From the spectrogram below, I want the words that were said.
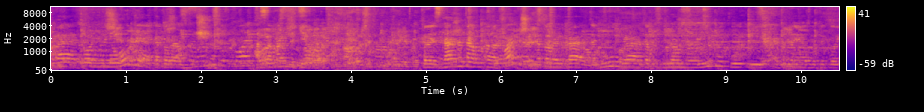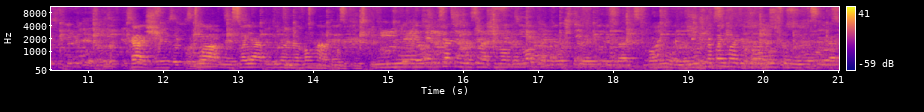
играет роль не мелодия, которая звучит, а сама гитара. То есть даже там э, клавиши, которые играют, они играют определенную ритмику, и это дает вот такой кач плавный, своя определенная волна. То есть не, не обязательно знать много нот для того, чтобы играть волну, но нужно поймать эту волну, чтобы ее сыграть.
